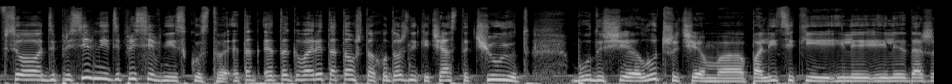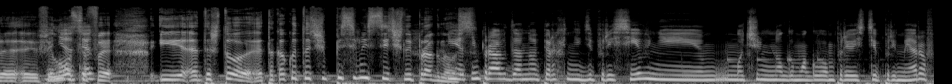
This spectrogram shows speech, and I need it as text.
все депрессивнее и депрессивнее искусство. Это, это говорит о том, что художники часто чуют будущее лучше, чем э, политики или, или даже э, философы. И это что? Это какой-то очень пессимистичный прогноз. Нет, неправда. Оно, во-первых, не депрессивнее. Очень много могу вам привести примеров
